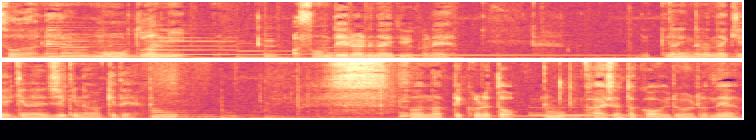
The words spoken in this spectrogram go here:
そうだね。もう大人に遊んでいられないというかね。大人にならなきゃいけない時期なわけで。そうなってくると会社とかをいろいろね。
